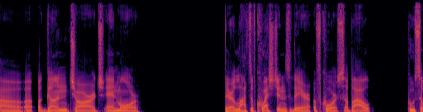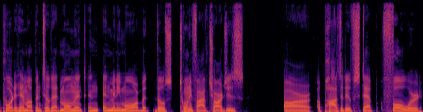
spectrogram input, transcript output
uh, a, a gun charge, and more. There are lots of questions there, of course, about who supported him up until that moment and, and many more, but those 25 charges are a positive step forward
